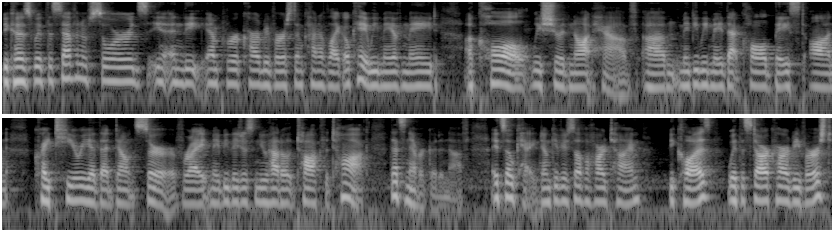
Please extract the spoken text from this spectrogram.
Because with the Seven of Swords and the Emperor card reversed, I'm kind of like, okay, we may have made a call we should not have. Um, maybe we made that call based on criteria that don't serve, right? Maybe they just knew how to talk the talk. That's never good enough. It's okay. Don't give yourself a hard time because with the star card reversed,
